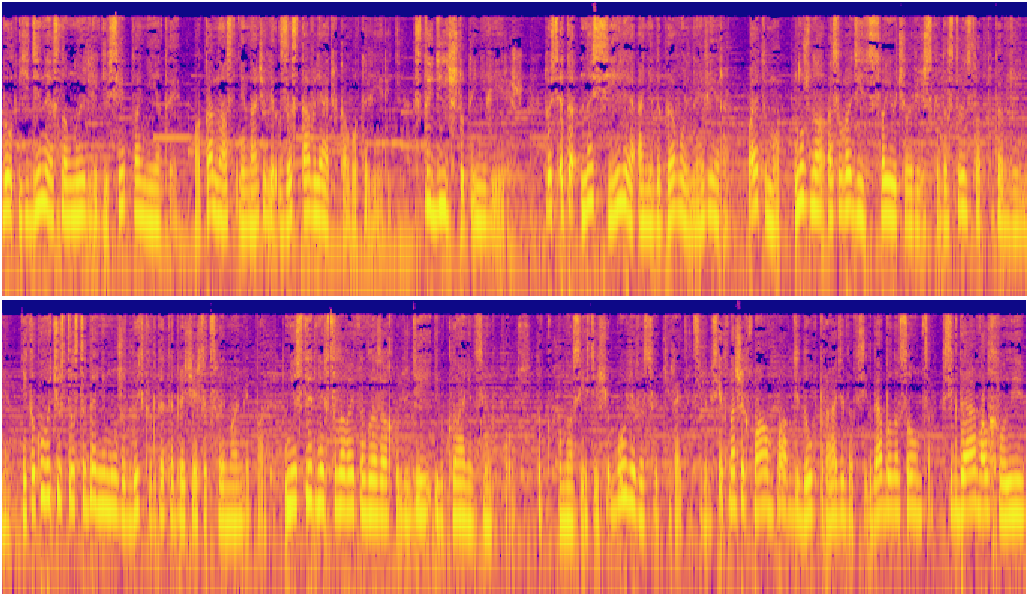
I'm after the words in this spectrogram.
Был единой основной религией всей планеты, пока нас не начали заставлять в кого-то верить. Стыдить, что ты не веришь. То есть это насилие, а не добровольная вера. Поэтому нужно освободить свое человеческое достоинство от подавления. Никакого чувства стыда не может быть, когда ты обращаешься к своей маме и папе. Не стыдно их целовать на глазах у людей и кланяться им в пояс. Так у нас есть еще более высокие родители. У всех наших мам, пап, дедов, прадедов всегда было солнце. Всегда волхвы,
